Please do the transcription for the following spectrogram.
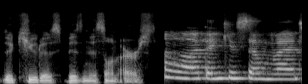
the cutest business on earth. Oh, thank you so much.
